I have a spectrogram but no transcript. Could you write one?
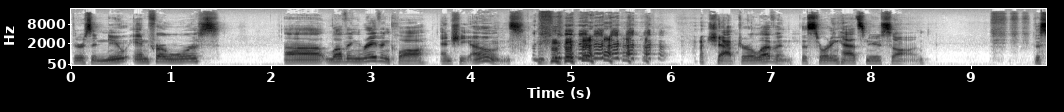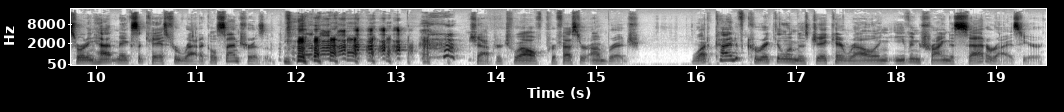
There's a new InfoWars uh, loving Ravenclaw, and she owns. Chapter 11 The Sorting Hat's new song. The Sorting Hat makes a case for radical centrism. Chapter 12 Professor Umbridge. What kind of curriculum is J.K. Rowling even trying to satirize here?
